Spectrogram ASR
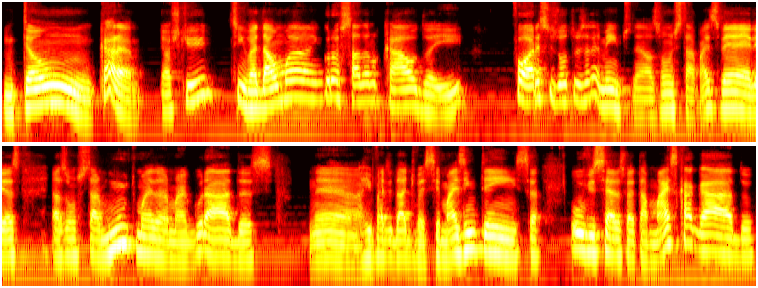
Então, cara, eu acho que sim, vai dar uma engrossada no caldo aí. Fora esses outros elementos, né? Elas vão estar mais velhas, elas vão estar muito mais amarguradas, né? A rivalidade vai ser mais intensa, o Viserys vai estar mais cagado,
